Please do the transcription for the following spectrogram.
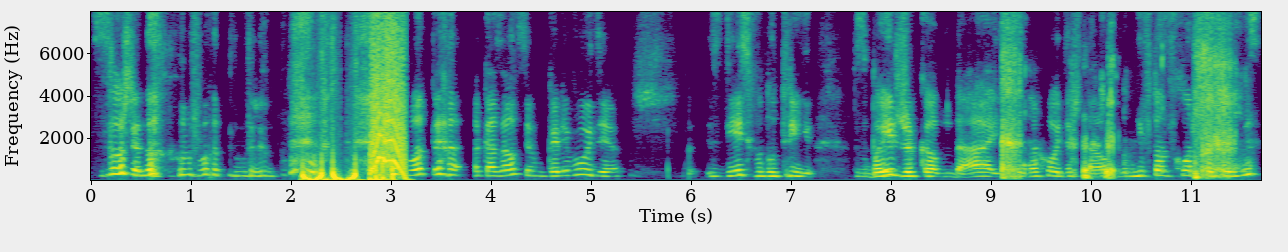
Слушай, ну вот, блин. Вот ты оказался в Голливуде. Здесь внутри. С бейджиком, да, и ты заходишь там не в тот вход, что турист.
